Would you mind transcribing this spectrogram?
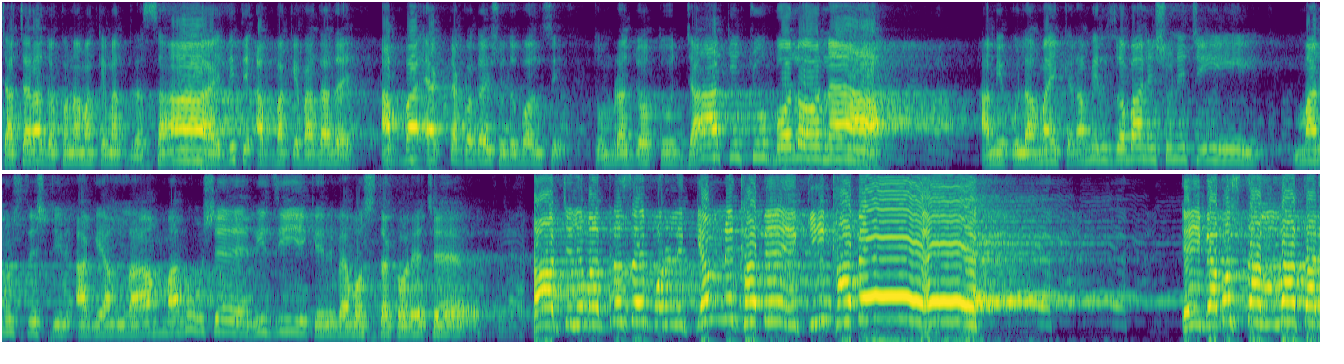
চাচারা যখন আমাকে মাদ্রাসায় দিতে আব্বাকে বাধা দেয়, আব্বা একটা কথাই শুধু বলছি, তোমরা যত যা কিছু বলো না। আমি উলামাই কেরামের জবানে শুনেছি, মানুষ সৃষ্টির আগে আল্লাহ মানুষের রিজিকের ব্যবস্থা করেছে। আর ছেলে মাদ্রাসায় পড়লে কেমনে খাবে? কি খাবে? এই ব্যবস্থা আল্লাহ তার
